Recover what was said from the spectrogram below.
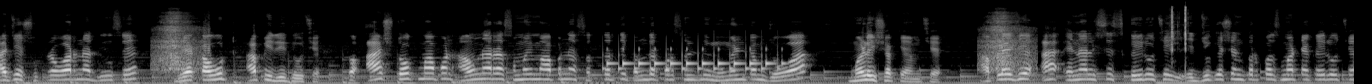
આજે શુક્રવારના દિવસે બ્રેકઆઉટ આપી દીધું છે. તો આ સ્ટોકમાં પણ આવનારા સમયમાં આપણને સત્તરથી પંદર પર્સન્ટની મુમેન્ટમ જોવા મળી શકે એમ છે. આપણે જે આ એનાલિસિસ કર્યું છે એજ્યુકેશન પર્પઝ માટે કર્યું છે.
